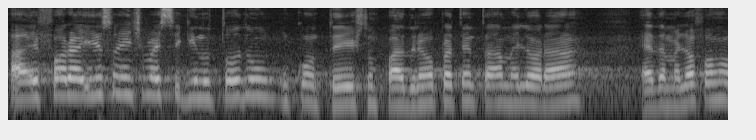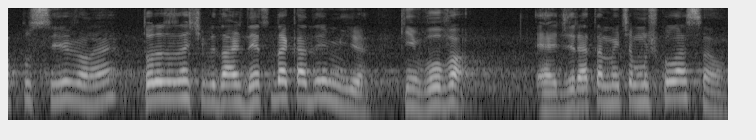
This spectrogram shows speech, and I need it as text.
Aí fora isso a gente vai seguindo todo um contexto, um padrão para tentar melhorar é, da melhor forma possível, né? Todas as atividades dentro da academia que envolvam é, diretamente a musculação.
